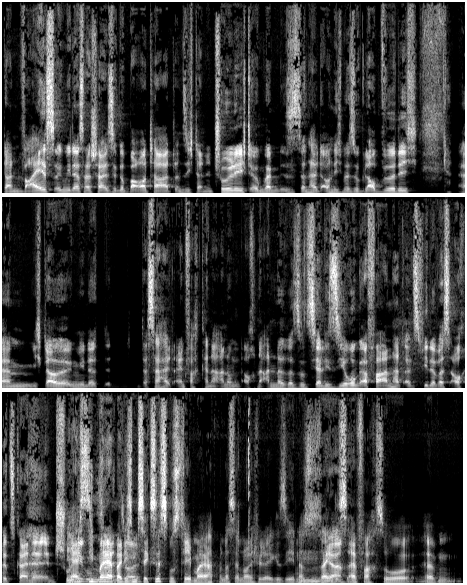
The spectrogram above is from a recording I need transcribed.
dann weiß irgendwie, dass er Scheiße gebaut hat und sich dann entschuldigt. Irgendwann ist es dann halt auch nicht mehr so glaubwürdig. Ähm, ich glaube irgendwie, dass, dass er halt einfach, keine Ahnung, auch eine andere Sozialisierung erfahren hat als viele, was auch jetzt keine Entschuldigung ist. Ja, das sieht man ja bei soll. diesem Sexismus-Thema, hat man das ja neulich wieder gesehen. Also, mm, ja. das ist einfach so, ähm,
